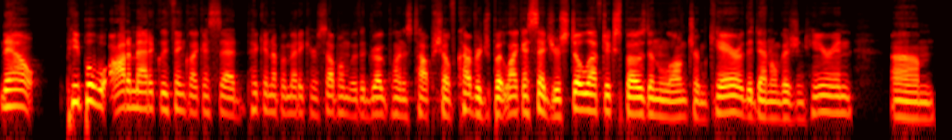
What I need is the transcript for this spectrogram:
Now, people will automatically think, like I said, picking up a Medicare supplement with a drug plan is top shelf coverage. But like I said, you're still left exposed in the long term care, the dental, vision, hearing. Um,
